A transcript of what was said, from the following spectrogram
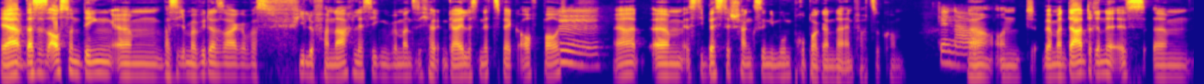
Ja, das ist auch so ein Ding, ähm, was ich immer wieder sage, was viele vernachlässigen, wenn man sich halt ein geiles Netzwerk aufbaut, mm. ja, ähm, ist die beste Chance, in die Mundpropaganda einfach zu kommen. Genau. Ja, und wenn man da drinne ist, ähm,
